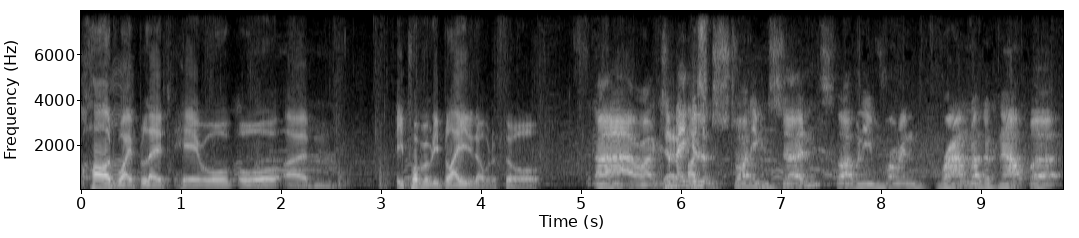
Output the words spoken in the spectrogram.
hard way bled here or or um, he probably bladed, I would have thought. Ah, right. Because Yeah, Omega I s- looked slightly concerned, like when he was running around, like looking out. But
